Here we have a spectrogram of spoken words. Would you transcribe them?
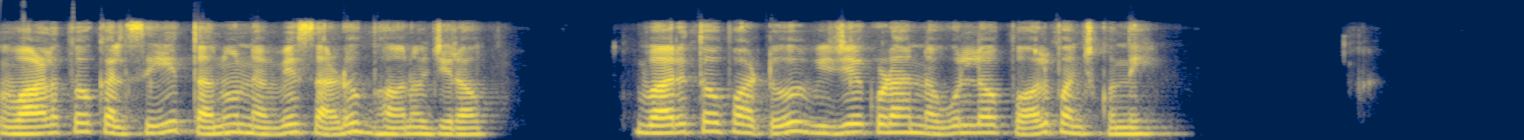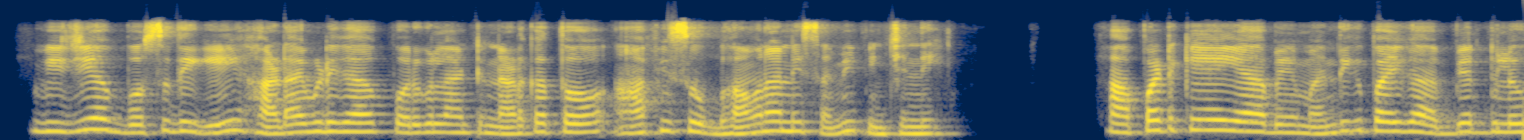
వాళ్ళతో కలిసి తను నవ్వేశాడు భానోజీరావు. వారితో పాటు విజయ కూడా నవ్వుల్లో పాలు పంచుకుంది. విజయ బొస్సు దిగి హడావిడిగా పొరుగులాంటి నడకతో ఆఫీసు భవనాన్ని సమీపించింది. అప్పటికే యాభై మందికి పైగా అభ్యర్థులు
